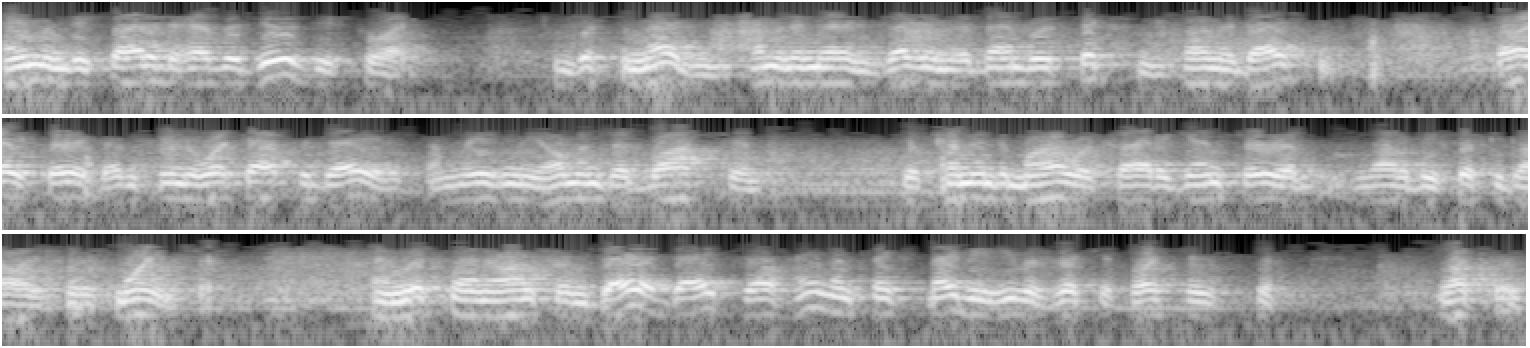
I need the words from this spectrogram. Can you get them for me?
Haman decided to have the Jews destroyed. And just imagine coming in there and juggling their bamboo sticks and throwing their dice. And, Sorry, sir, it doesn't seem to work out today. For some reason the omens are blocked. And you'll come in tomorrow. We'll try it again, sir. And that'll be fifty dollars for this morning, sir. And this went on from day to day till Haman thinks maybe he was rich. Of course, his uh, luck was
